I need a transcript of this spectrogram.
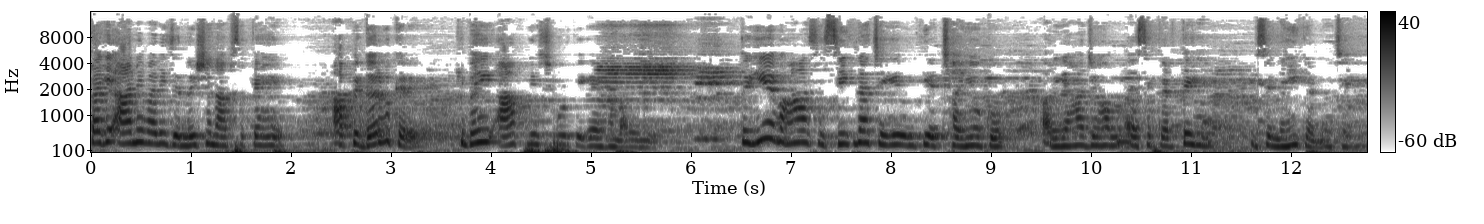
ताकि आने वाली जनरेशन आपसे कहे आप पे गर्व करे कि भाई आप ये छोड़ के गए हमारे लिए। तो ये वहाँ से सीखना चाहिए उनकी अच्छाइयों को, और यहाँ जो हम ऐसे करते हैं उसे नहीं करना चाहिए।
